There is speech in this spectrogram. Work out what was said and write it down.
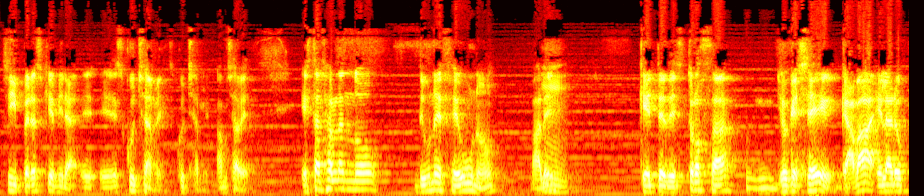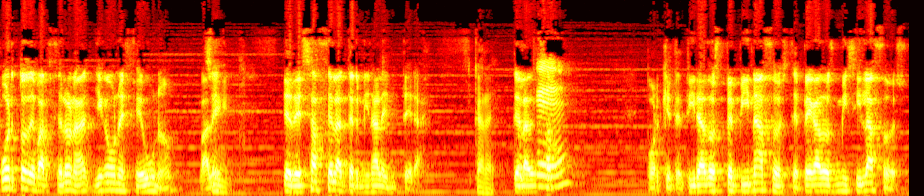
Sí, pero es que mira, eh, eh, escúchame, escúchame, vamos a ver. Estás hablando de un F1, ¿vale? Mm. Que te destroza, yo qué sé, Gabá, el aeropuerto de Barcelona, llega un F1, ¿vale? Sí, Te deshace la terminal entera. caray. Te la ¿Por deshace qué? porque te tira dos pepinazos, te pega dos misilazos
